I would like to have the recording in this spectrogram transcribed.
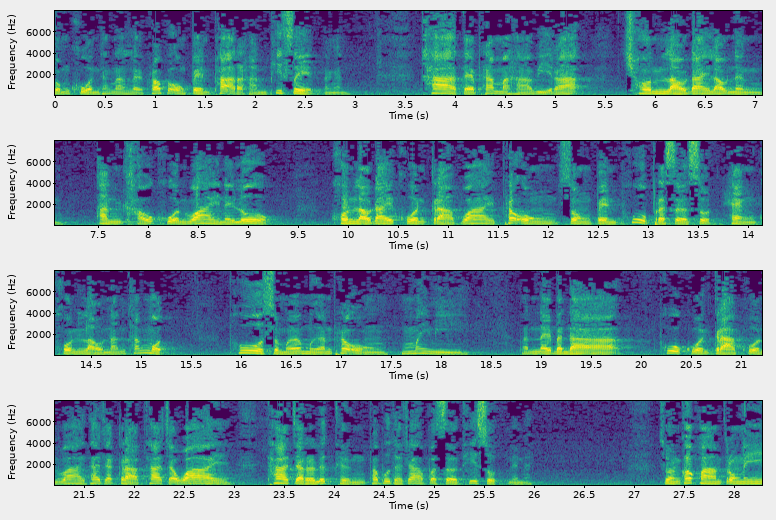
สมควรทั้งนั้นเลยเพราะพระองค์เป็นพระอรหันต์พิเศษอย่างนั้นข้าแต่พระมหาวีระชนเหล่าใดเหล่าหนึ่ง อันเขาควรไหว้ในโลก คนเหล่าใดควรกราบไหว้ พระองค์ทรงเป็นผู้ประเสริฐสุดแห่งคนเหล่านั้นทั้งหมด ผู้เสมอเหมือนพระองค์ไม่มี ในบรรดาผู้ควรกราบควรไหว้ ถ้าจะกราบถ้าจะไหว้ ถ้าจะระลึกถึงพระพุทธเจ้าประเสริฐที่สุดเนี่ยนะส่วนข้อความตรงนี้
